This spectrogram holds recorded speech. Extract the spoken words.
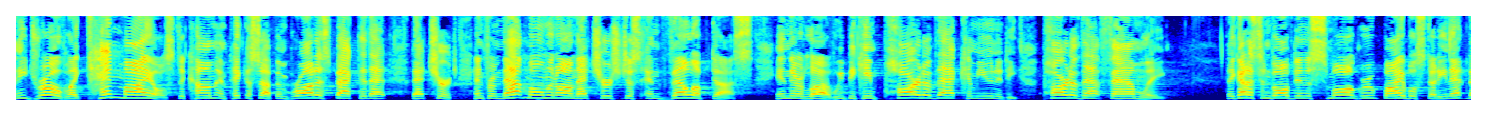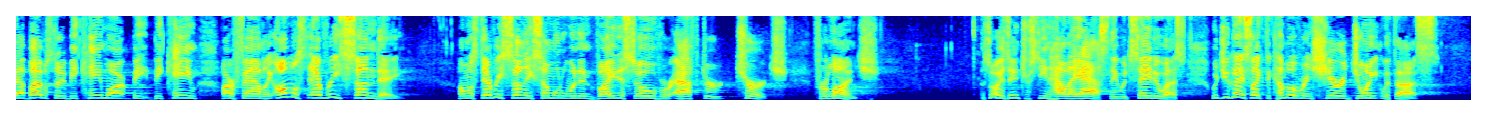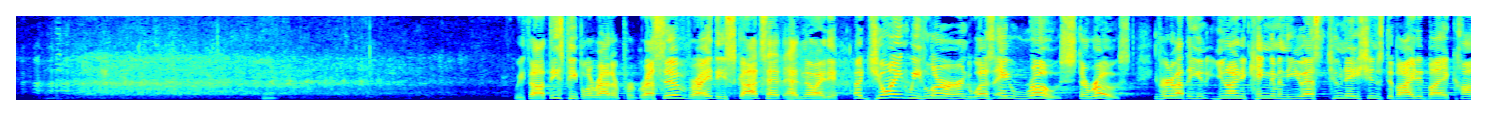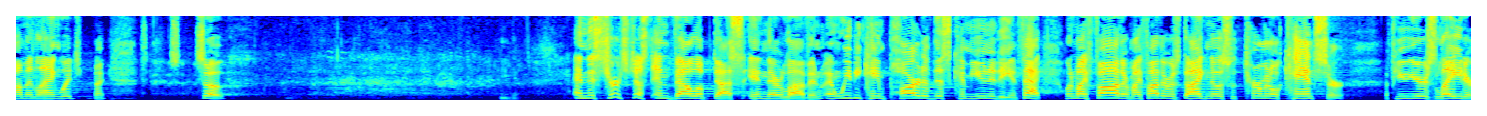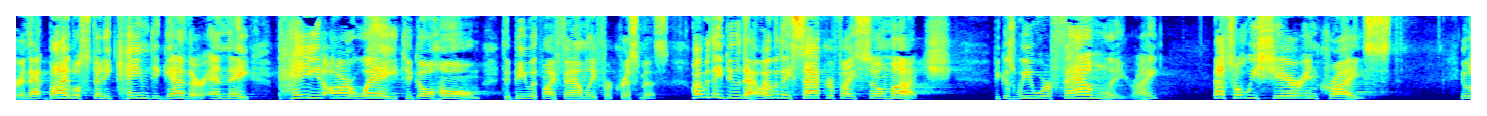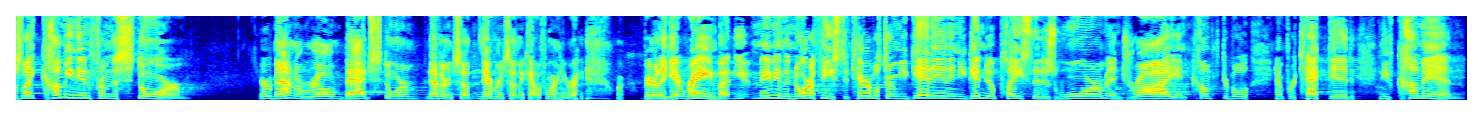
And he drove like 10 miles to come and pick us up and brought us back to that, that church. And from that moment on, that church just enveloped us in their love. We became part of that community, part of that family. They got us involved in a small group Bible study, and that, that Bible study became our, be, became our family. Almost every Sunday, almost every Sunday, someone would invite us over after church for lunch. It's always interesting how they asked. They would say to us, Would you guys like to come over and share a joint with us? We thought these people are rather progressive, right? These Scots had, had no idea. A joint, we learned, was a roast, a roast. You've heard about the United Kingdom and the U.S., two nations divided by a common language, right? So, and this church just enveloped us in their love, and, and we became part of this community. In fact, when my father, my father was diagnosed with terminal cancer, a few years later, and that Bible study came together and they paid our way to go home to be with my family for Christmas. Why would they do that? Why would they sacrifice so much? Because we were family, right? That's what we share in Christ. It was like coming in from the storm. Ever been out in a real bad storm? Never in Southern, never in Southern California, right? Barely get rain, but you, maybe in the Northeast, a terrible storm. You get in and you get into a place that is warm and dry and comfortable and protected, and you've come in.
